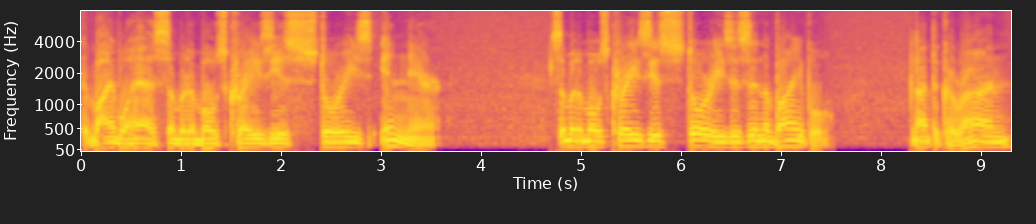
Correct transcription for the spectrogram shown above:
The Bible has some of the most craziest stories in there. Some of the most craziest stories is in the Bible, not the Quran.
